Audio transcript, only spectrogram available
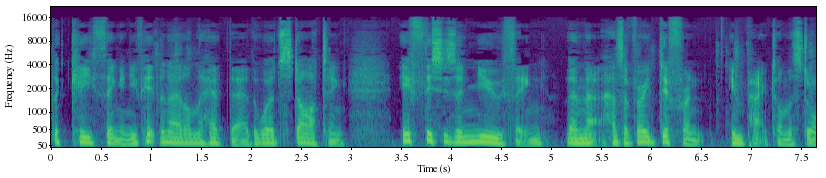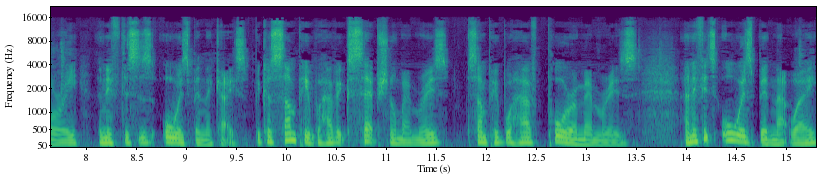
the key thing, and you've hit the nail on the head there. The word starting. If this is a new thing, then that has a very different impact on the story than if this has always been the case. Because some people have exceptional memories, some people have poorer memories. And if it's always been that way,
